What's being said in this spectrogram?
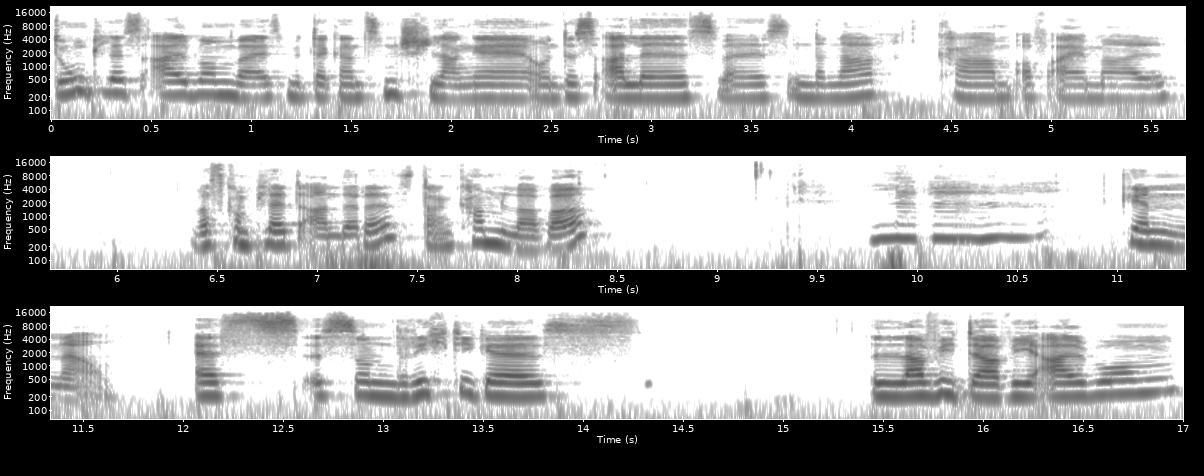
dunkles Album, weil es mit der ganzen Schlange und das alles, weil es und danach kam auf einmal was komplett anderes. Dann kam Lover. Lover. Genau. Es ist so ein richtiges Lovey-Dovey-Album.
